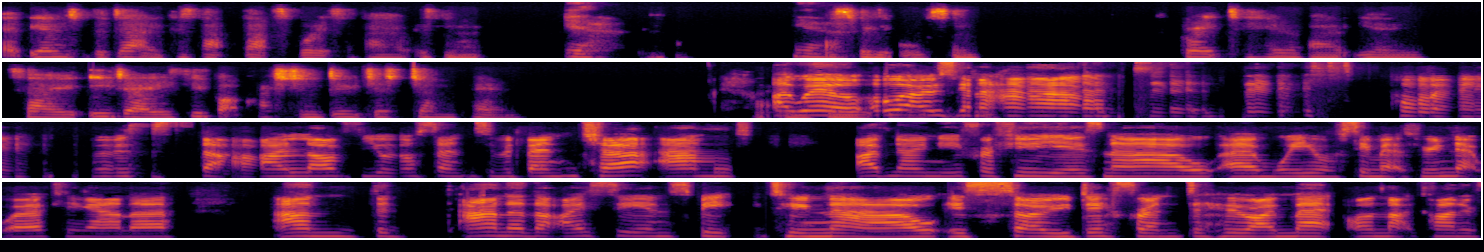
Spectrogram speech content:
at the end of the day, because that, that's what it's about, isn't it? Yeah. Yeah. That's really awesome. Great to hear about you. So, EJ, if you've got a question, do just jump in. I will. Oh, I was going to add this point was that I love your sense of adventure and I've known you for a few years now. and um, we obviously met through networking, Anna, and the Anna that I see and speak to now is so different to who I met on that kind of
